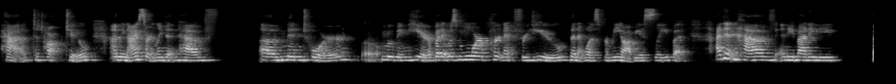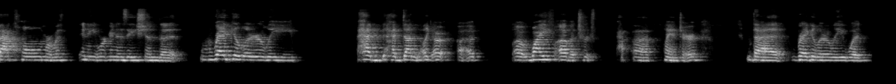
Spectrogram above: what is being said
had to talk to. I mean, I certainly didn't have a mentor Oh. moving here, but it was more pertinent for you than it was for me, obviously. But I didn't have anybody back home or with any organization that regularly had had done like a a, a wife of a church uh, planter that regularly would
